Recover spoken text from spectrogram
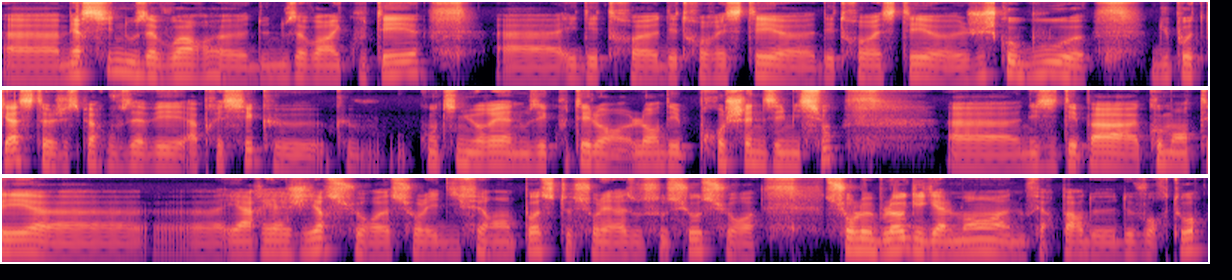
Merci de nous avoir, de nous avoir écoutés et d'être d'être resté, d'être resté jusqu'au bout du podcast. J'espère que vous avez apprécié, que, que, vous continuerez à nous écouter lors, lors des prochaines émissions. Euh, n'hésitez pas à commenter euh, et à réagir sur, sur les différents posts sur les réseaux sociaux, sur, sur le blog également, à nous faire part de, vos retours.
